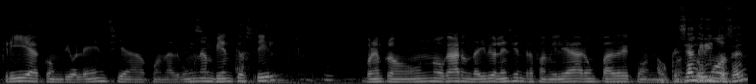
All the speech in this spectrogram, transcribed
cría con violencia o con algún ambiente hostil, por ejemplo, un hogar donde hay violencia intrafamiliar, un padre con... Aunque sean gritos, ¿eh?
